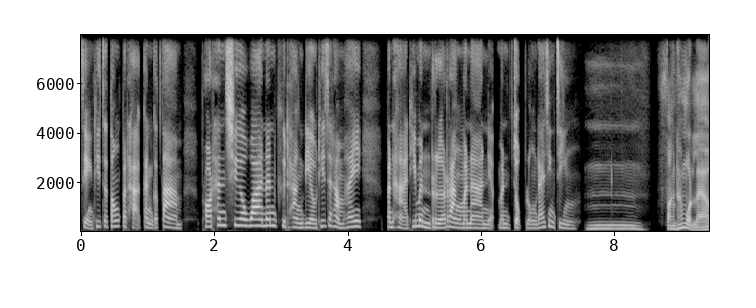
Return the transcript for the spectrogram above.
เสี่ยงที่จะต้องปะทะกันก็ตาม เพราะท่านเชื่อว่านั่นคือทางเดียวที่จะทำให้ปัญหาที่มันเรื้อรังมานานเนี่ยมันจบลงได้จริงอืม ฟังทั้งหมดแล้ว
